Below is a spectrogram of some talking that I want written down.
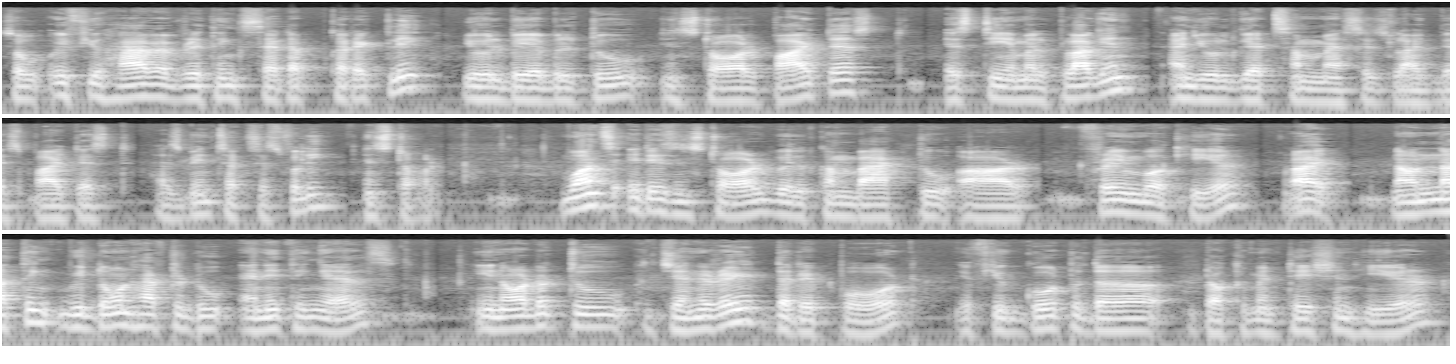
So if you have everything set up correctly you will be able to install pytest html plugin and you will get some message like this pytest has been successfully installed. Once it is installed we'll come back to our framework here right? Now nothing we don't have to do anything else. In order to generate the report if you go to the documentation here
